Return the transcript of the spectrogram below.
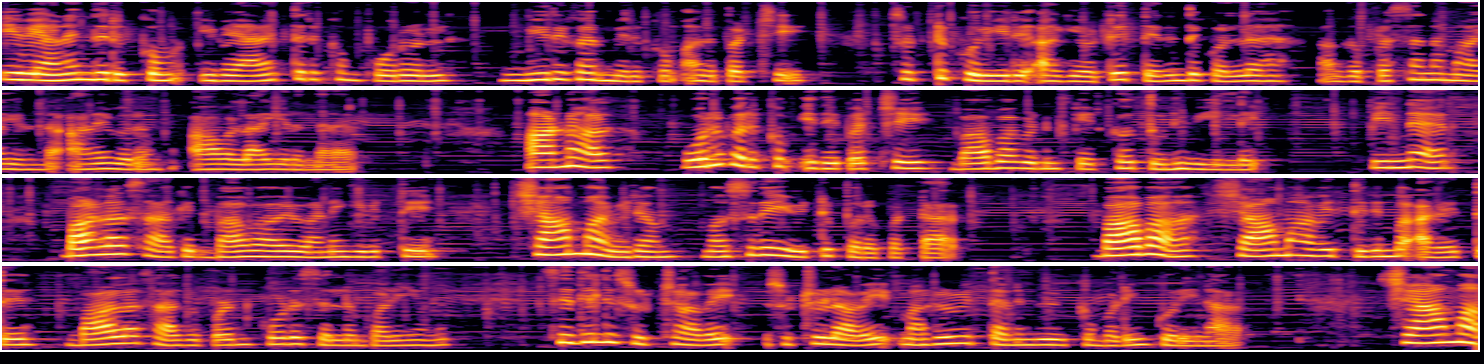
இவை அணைந்திருக்கும் இவை அனைத்திற்கும் பொருள் மிருகர் மிருக்கும் அது பற்றி சுட்டு குறியீடு ஆகியவற்றை தெரிந்து கொள்ள அங்கு பிரசன்னமாயிருந்த அனைவரும் ஆவலாயிருந்தனர். ஆனால் ஒருவருக்கும் இதை பற்றி பாபாவிடம் கேட்க துணிவு இல்லை. பின்னர் பாலா சாஹிப் பாபாவை வணங்கிவிட்டு ஷாமாவிடம் மசூதியை விட்டு புறப்பட்டார். பாபா ஷாமாவை திரும்ப அழைத்து பாலா சாஹிப்புடன் கூட செல்லும்படியும் சிதிலி சுற்றாவை சுற்றுலாவை மகிழ்வித்து அனுபவிக்கும்படியும் கூறினார். ஷியாமா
